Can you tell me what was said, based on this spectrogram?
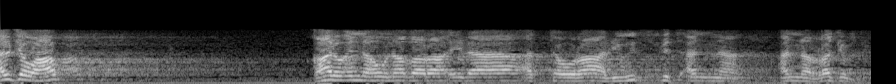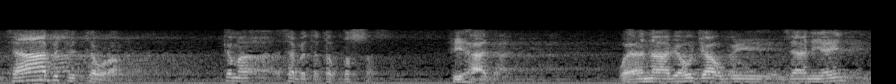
الجواب قالوا إنه نظر إلى التوراة ليثبت أن أن الرجم ثابت في التوراة كما ثبتت القصة في هذا. وأن اليهود جاءوا بزانيين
